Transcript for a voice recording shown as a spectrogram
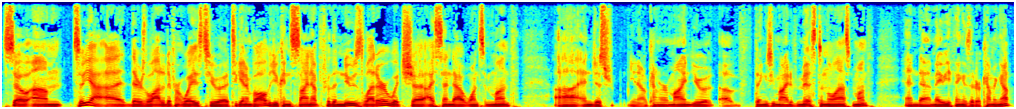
So, um, so yeah, uh, there's a lot of different ways to uh, to get involved. You can sign up for the newsletter, which uh, I send out once a month, uh, and just you know, kind of remind you of, of things you might have missed in the last month, and uh, maybe things that are coming up.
